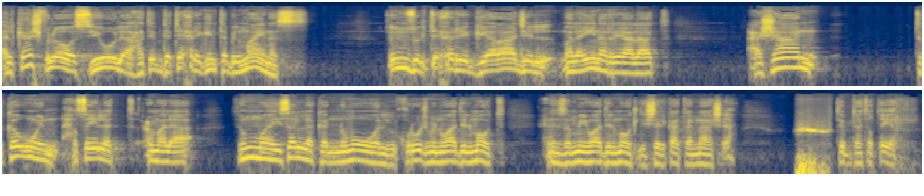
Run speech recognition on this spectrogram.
ال cash flow والسيولة حتبدأ تحرق أنت بال minus. تنزل تحرق يا راجل ملايين الريالات عشان تكون حصيلة عملاء ثم يسلك النمو والخروج من وادي الموت. إحنا نسميه وادي الموت للشركات الناشئة. تبدأ تطير.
